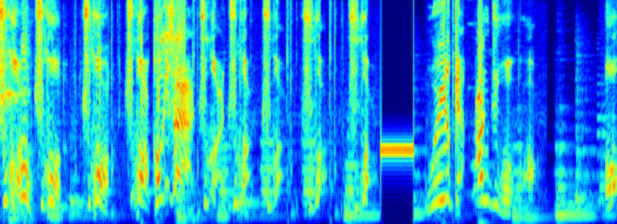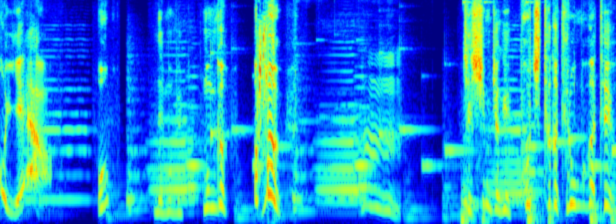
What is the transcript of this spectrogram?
죽어, 죽어, 죽어, 죽어, 거기서 죽어, 죽어, 죽어, 죽어, 죽어. 왜 이렇게 안 죽어? 어, 오, 예. 어? 내 몸에 뭔가 아빠! 음. 제 심장에 포치타가 들어온 것 같아요.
